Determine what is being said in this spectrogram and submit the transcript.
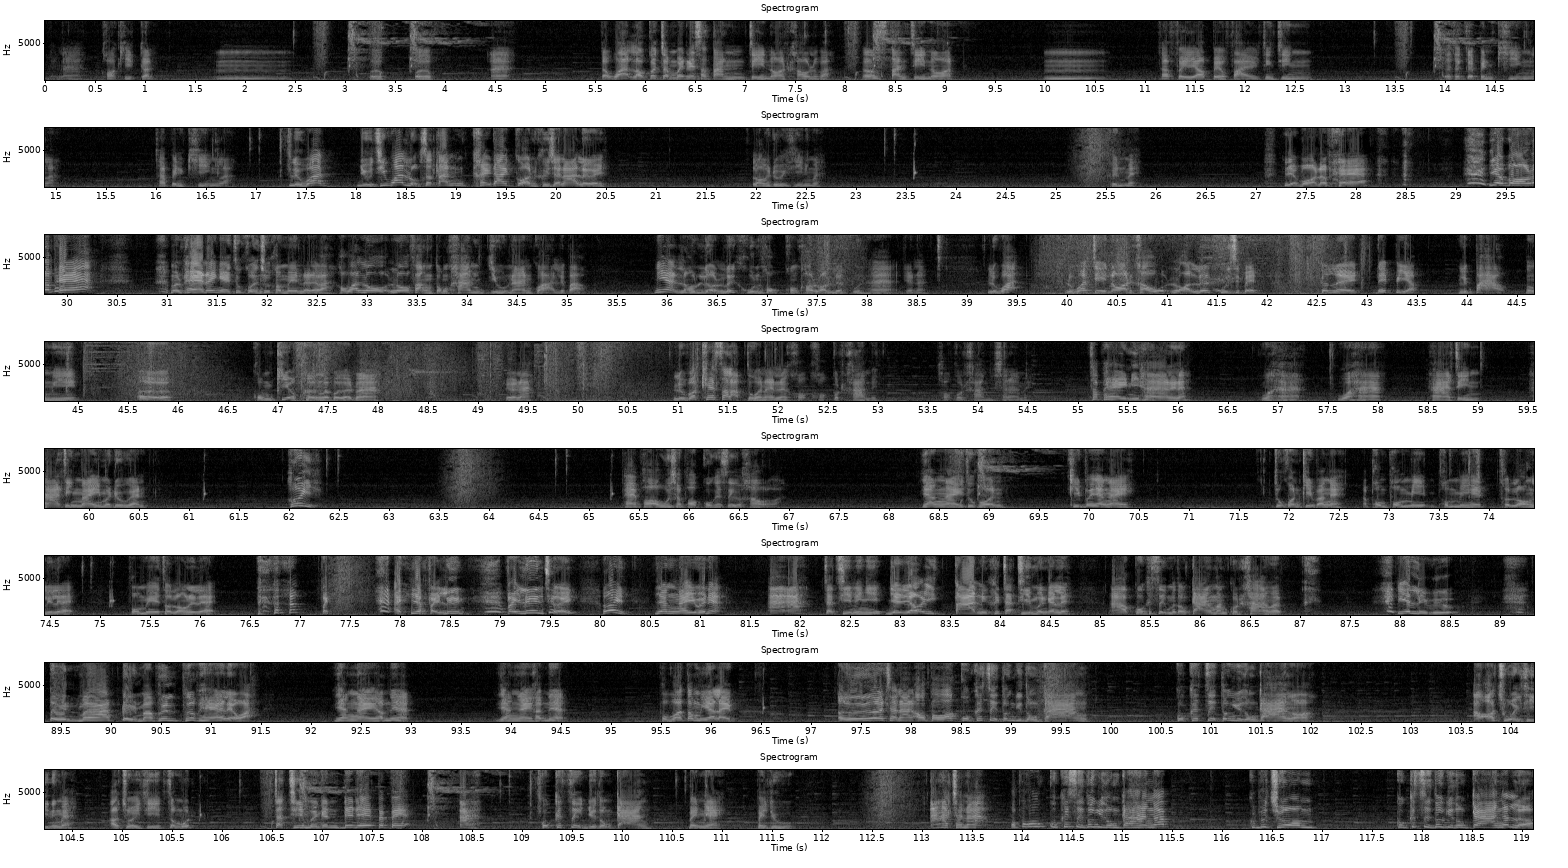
เดี๋ยวนะ ขอคิดก่อน อืมปึ๊บปึ๊บอ่าแต่ว่าเราก็จะไม่ได้สตันจีนอตเขาหรือเปล่าเราต้องสตันจีนอตอืม ถ้าเฟย่าเปลไฟจริง ๆ แต่ถ้าเกิดเป็นคิงล่ะ ถ้าเป็นคิงล่ะ หรือว่าอยู่ที่ว่าหลบสตันใครได้ก่อนคือชนะเลย ลองดูอีกทีนึงไหม ขึ้นไหม อย่าบอกนะแพ้ อย่าบอกนะแพ้ มันแพ้ได้ไงทุกคนช่วยคอมเมนต์หน่อยได้ปะเพราะว่าโลโลฝั่งตรงข้ามอยู่นานกว่าหรือเปล่า เนี่ยเราหลอดเลือดคูณ 6 ของเขาหลอดเลือดคูณ 5 เดี๋ยวนะ หรือว่า หรือว่าเจนอสเขาหลอดเลือดคูณ 11 ก็เลยได้เปรียบ หรือเปล่าตรงนี้ เออ คมเขี้ยวเพลิงระเบิดมา เดี๋ยวนะ หรือว่าแค่สลับตัวไหนเลยขอขอกดข้ามนิดขอกดข้ามชนะไหมถ้าแพ้อันนี้หาเลยนะว่าหาว่าหา หาจริง หาจริงไหมมาดูกัน เฮ้ย แพ้เพราะอาวุธเฉพาะโกเคสึเข้าเหรอวะยังไงทุกคนคิดว่ายังไง ทุกคนคิดว่าไง ผมผมมีผมมีให้ทดลองเรื่อยๆ ผมมีให้ทดลองเรื่อยๆ ไปไอ้เหี้ยไปลื่น ไปลื่นเฉย เฮ้ย ยังไงวะเนี่ย อะอะจัดทีมอย่างนี้ เดี๋ยวเดี๋ยวอีกตาหนึงคือจัดทีมเหมือนกันเลยอ่าโกเคสึมาตรงกลางมั่งกดข้ามครับเหี้ยรีวิว ตื่นมาตื่นมาเพื่อเพื่อแพ้เลยวะ ยังไงครับเนี่ย ยังไงครับเนี่ย ผมว่าต้องมีอะไร เออชนะเอาเพราะว่าโกคัตสึต้องอยู่ตรงกลาง กคัตสึต้องอยู่ตรงกลางเหรอ เอาเอาช่วยอีกทีหนึ่งไหมเอาช่วยอีกที สมมุติจัดทีมเหมือนกันเด๊ะๆเป๊ะๆอะโกคัตสึอยู่ตรงกลาง เป็นไง ไปดูอะชนะเพราะว่าโกคัตสึต้องอยู่ตรงกลางครับ คุณผู้ชมโกคัตสึต้องอยู่ตรงกลางงั้นเหรอ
